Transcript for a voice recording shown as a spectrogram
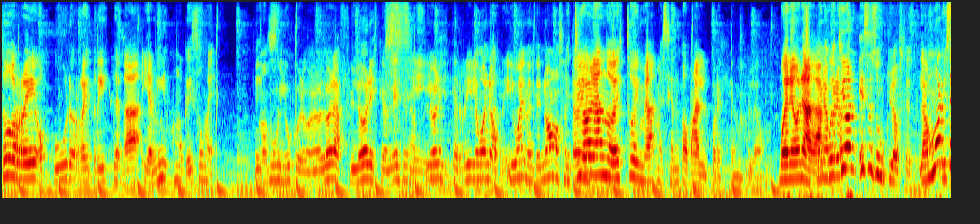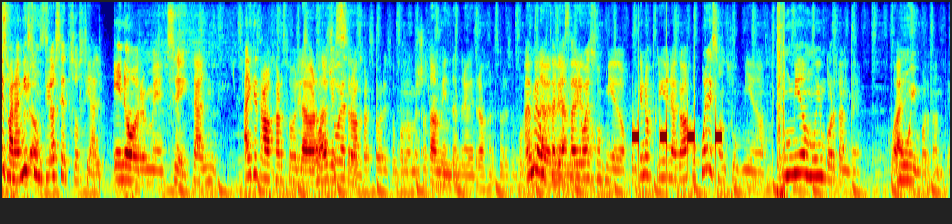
todo re oscuro, re triste, ta, y a mí como que eso me... es no muy lúgubre, con olor a flores, que de Sí. las flores, terrible. Bueno, Terrible. igualmente, no vamos a entrar Estoy en hablando de esto y me, me siento mal, por ejemplo. Bueno, nada, Bueno, cuestión... ese es un closet. La muerte para mí es un closet. social enorme. Sí. O sea, hay que trabajar sobre La eso. verdad Yo que voy a sí. trabajar sobre eso por lo menos. Yo también tendré que trabajar sobre eso. Porque a mí me gustaría da saber igual sus miedos. ¿Por qué no escriben acá abajo cuáles son sus miedos? Un miedo muy importante. ¿Cuál? Muy importante.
